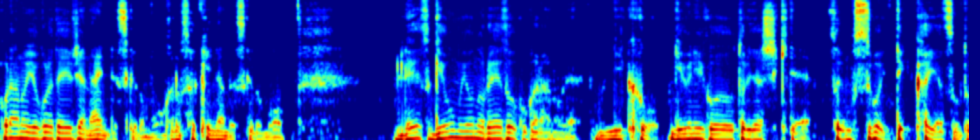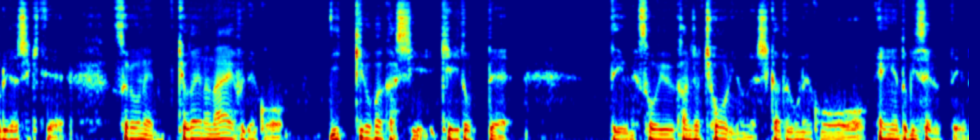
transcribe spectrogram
これはあの汚れた湯じゃないんですけども、他の作品なんですけども、冷業務用の冷蔵庫からあのね、肉を、牛肉を取り出してきて、それもすごいでっかいやつを取り出してきて、それをね、巨大なナイフでこう、1キロばかし切り取って、っていうね、そういう感じの調理のね、仕方をね、こう、延々と見せるっていうね、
